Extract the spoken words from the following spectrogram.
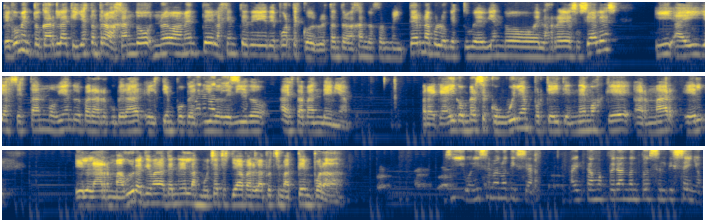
Te comento, Carla, que ya están trabajando nuevamente la gente de Deportes Corur. Están trabajando de forma interna, por lo que estuve viendo en las redes sociales, y ahí ya se están moviendo para recuperar el tiempo perdido debido a esta pandemia para que ahí converses con William, porque ahí tenemos que armar el la armadura que van a tener las muchachas ya para la próxima temporada. Sí, buenísima noticia. Ahí estamos esperando entonces el diseño.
